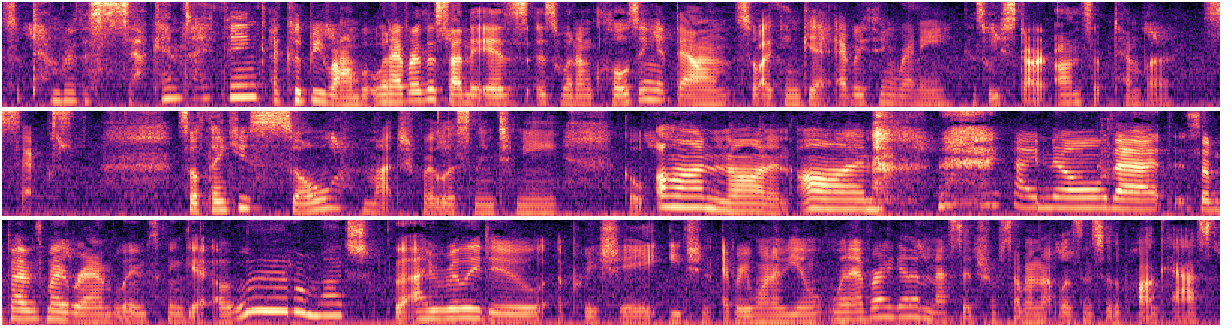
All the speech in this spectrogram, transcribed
September the 2nd, I think. I could be wrong, but whenever the Sunday is, is when I'm closing it down so I can get everything ready because we start on September 6th. So thank you so much for listening to me go on and on and on. I know that sometimes my ramblings can get a little much, but I really do appreciate each and every one of you. Whenever I get a message from someone that listens to the podcast,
